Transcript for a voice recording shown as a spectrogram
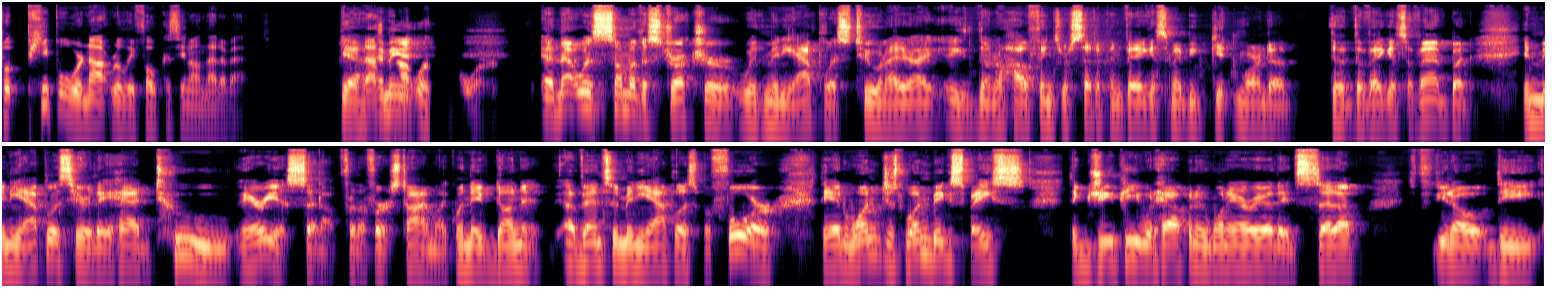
but people were not really focusing on that event. Yeah, That's I mean, and that was some of the structure with Minneapolis too. And I, I, don't know how things were set up in Vegas. Maybe get more into the, the Vegas event, but in Minneapolis here, they had two areas set up for the first time. Like when they've done events in Minneapolis before, they had one, just one big space. The GP would happen in one area. They'd set up, you know, the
